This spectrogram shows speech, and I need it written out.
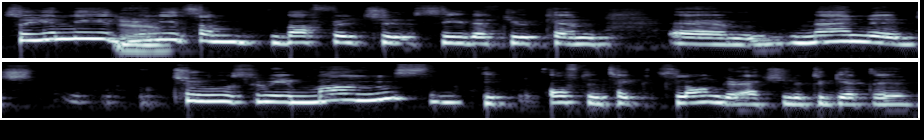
So you need you need some buffer to see that you can um, manage two three months. It often takes longer actually to get a,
